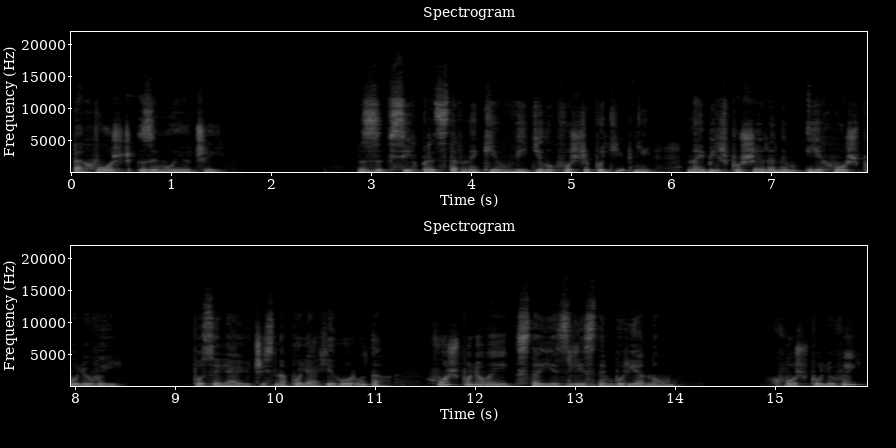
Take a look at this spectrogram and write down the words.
та хвощ зимуючий. З всіх представників відділу хвощеподібні найбільш поширеним є хвощ польовий. Поселяючись на полях і городах, хвощ польовий стає злісним бур'яном. Хвощ польовий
